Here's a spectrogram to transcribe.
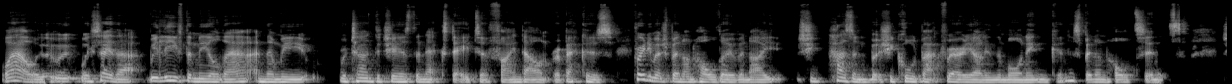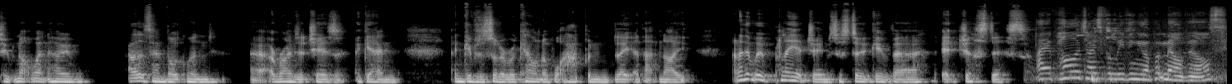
Wow, we- we, say that. We leave the meal there and then we return to Cheers the next day to find out Rebecca's pretty much been on hold overnight. She hasn't, but she called back very early in the morning and has been on hold since. She not went home. Alice Ann Volkman uh, arrives at Cheers again and gives a sort of recount of what happened later that night. And I think we'll play it, James, just to give uh, it justice. I apologize for leaving you up at Melville's.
